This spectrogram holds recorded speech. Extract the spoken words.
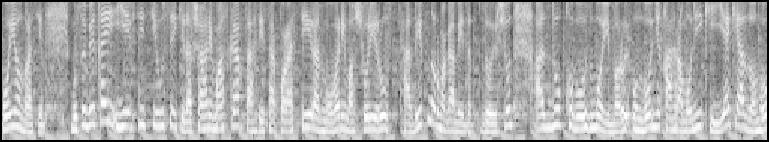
поён расид. Мусобиқаи ефс 33 ки дар шаҳри москав таҳти сарпарастии размовари машҳури рус ҳабиб нурмагомедов доир шуд аз ду қувозмоӣ барои унвони қаҳрамонӣ ки яке аз онҳо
